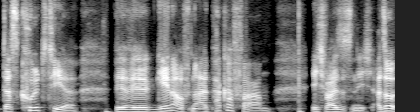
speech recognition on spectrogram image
das Kulttier. Wir, wir gehen auf eine Alpaka-Farm Ich weiß es nicht. Also,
